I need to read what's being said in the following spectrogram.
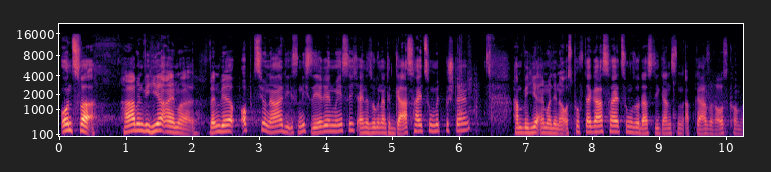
Und zwar haben wir hier einmal, wenn wir optional, die ist nicht serienmäßig, eine sogenannte Gasheizung mitbestellen, haben wir hier einmal den Auspuff der Gasheizung, sodass die ganzen Abgase rauskommen.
